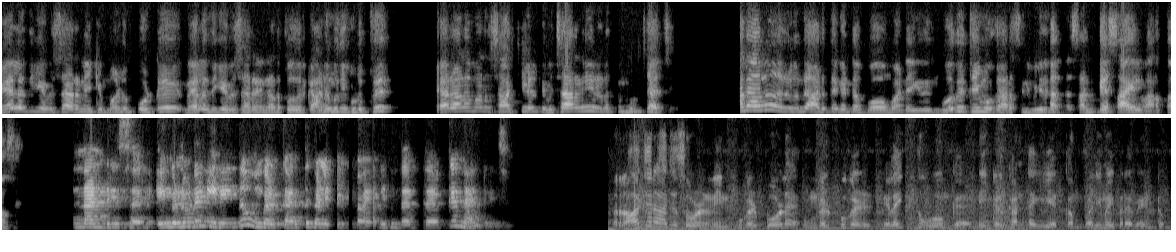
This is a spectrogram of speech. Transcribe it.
மேலதிக விசாரணைக்கு மனு போட்டு மேலதிக விசாரணை நடத்துவதற்கு அனுமதி கொடுத்து ஏராளமான சாட்சிகள் விசாரணையும் நடத்தி முடிச்சாச்சு. ஆனாலும் அது வந்து அடுத்த கட்டம் போக மாட்டேங்குது போது திமுக அரசின் மீது அந்த சந்தேக சாயல் வரத்தான் செய்யும். நன்றி சார். எங்களுடன் இணைந்து உங்கள் கருத்துக்களை பகிர்ந்ததற்கு நன்றி சார். ராஜராஜ சோழனின் புகழ் போல உங்கள் புகழ் நிலைத்து ஓங்க நீங்கள் கண்ட இயக்கம் வலிமை பெற வேண்டும்.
